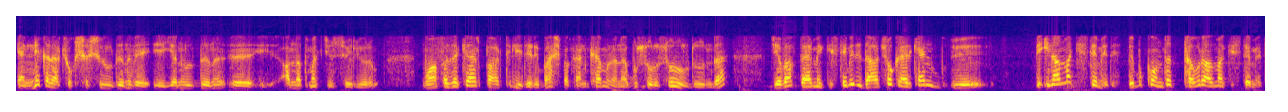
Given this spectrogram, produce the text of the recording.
yani ne kadar çok şaşırıldığını ve e, yanıldığını e, anlatmak için söylüyorum. Muhafazakar Parti lideri Başbakan Cameron'a bu soru sorulduğunda cevap vermek istemedi. Daha çok erken e, ve inanmak istemedi ve bu konuda tavır almak istemedi.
